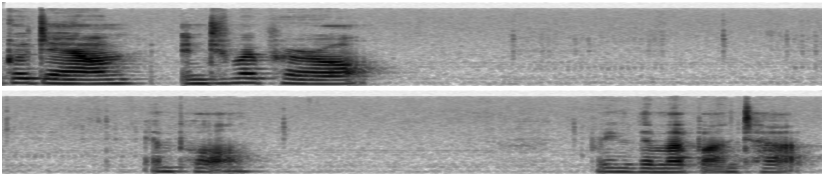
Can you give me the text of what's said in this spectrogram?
go down into my pearl and pull. Bring them up on top.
